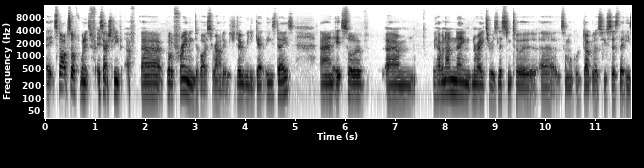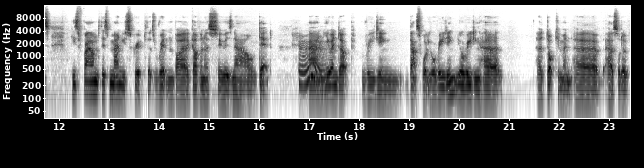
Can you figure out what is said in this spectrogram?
it starts off when it's it's actually uh, got a framing device around it, which you don't really get these days, and it's sort of um, we have an unnamed narrator who's listening to uh, someone called Douglas who says that he's he's found this manuscript that's written by a governess who is now dead, mm. and you end up reading. That's what you're reading. You're reading her her document, her her sort of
